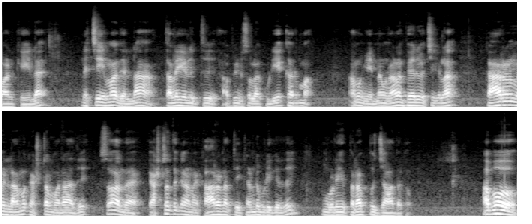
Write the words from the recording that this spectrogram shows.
வாழ்க்கையில் நிச்சயமாக அதெல்லாம் தலையெழுத்து அப்படின்னு சொல்லக்கூடிய கர்மா. அவங்க என்ன வேணாலும் பேர் வச்சுக்கலாம். காரணம் இல்லாமல் கஷ்டம் வராது. ஸோ அந்த கஷ்டத்துக்கான காரணத்தை கண்டுபிடிக்கிறது உங்களுடைய பிறப்பு ஜாதகம். அப்போது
